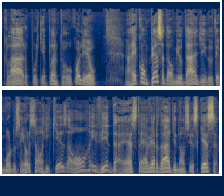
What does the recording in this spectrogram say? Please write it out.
Claro, porque plantou, colheu. A recompensa da humildade e do temor do Senhor são riqueza, honra e vida. Esta é a verdade, não se esqueça.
